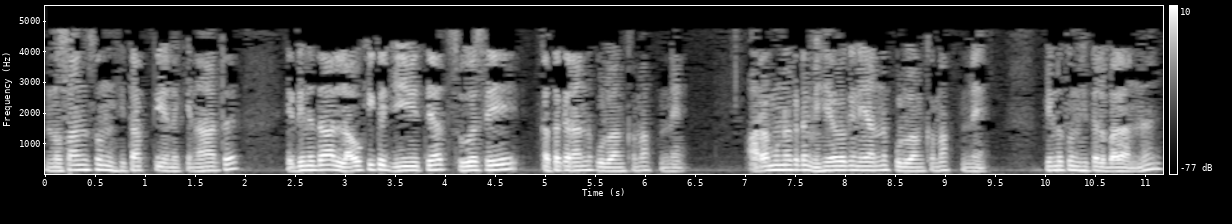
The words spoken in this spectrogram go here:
නොසන්සුන් හිතක් තියෙන කෙනාට එදිනදා ලෞකික ජීවිතයත් සුවසේ ගත කරන්න පුළුවන් කමක් නැහැ. අරමුණකට මෙහෙවගෙන යන්න පුළුවන් කමක් නැහැ. පින්නතුන් හිතලා බලන්න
